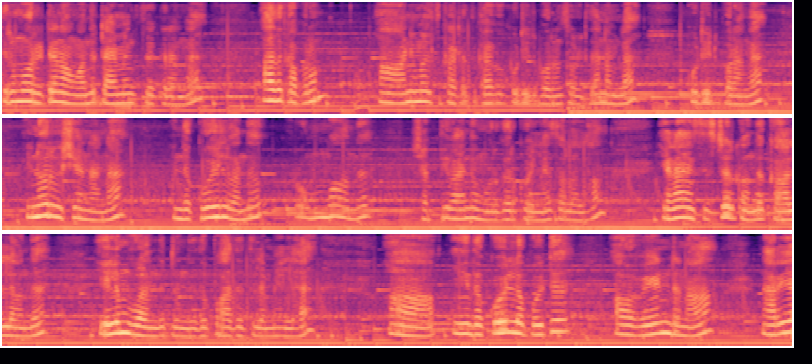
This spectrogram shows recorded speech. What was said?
திரும்ப ரிட்டன் அவங்க வந்து டைமிங்ஸ் இருக்கிறாங்க அதுக்கப்புறம் அனிமல்ஸ் காட்டுறதுக்காக கூட்டிகிட்டு போகிறோன்னு சொல்லிட்டு தான் நம்மளை கூட்டிகிட்டு போகிறாங்க இன்னொரு விஷயம் என்னென்னா இந்த கோயில் வந்து ரொம்ப வந்து சக்தி வாய்ந்த முருகர் கோயில்னே சொல்லலாம். ஏன்னா என் சிஸ்டருக்கு வந்து காலில் வந்து எலும்பு வளர்ந்துட்டு இருந்தது பாதத்தில் மேலே. இந்த கோயிலில் போயிட்டு அவள் வேண்டுனா நிறைய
